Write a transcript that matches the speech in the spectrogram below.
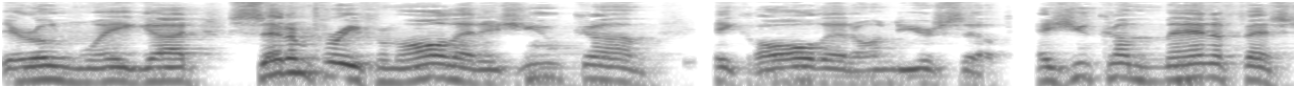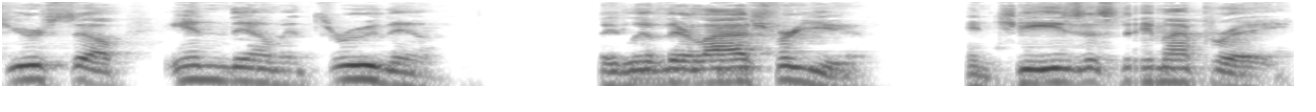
their own way, God. Set them free from all that as you come. Take all that onto yourself. As you come manifest yourself in them and through them, they live their lives for you. In Jesus' name I pray.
